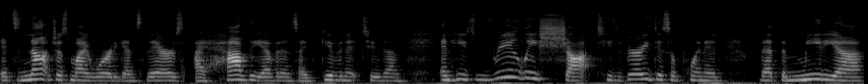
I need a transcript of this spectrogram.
It's not just my word against theirs. I have the evidence, I've given it to them. And he's really shocked. He's very disappointed that the media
